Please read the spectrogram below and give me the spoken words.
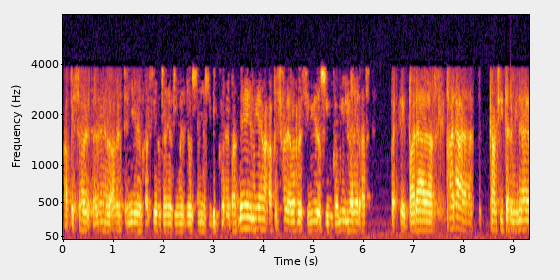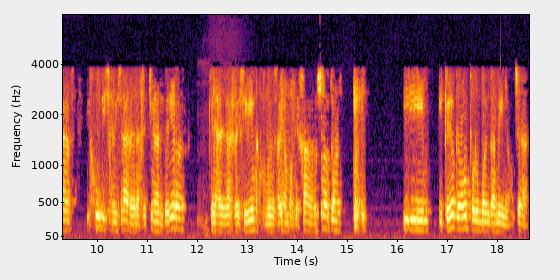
a pesar de tener, haber tenido casi dos años y dos años y pico de pandemia, a pesar de haber recibido 5.000 horas eh, paradas, paradas, casi terminadas y judicializadas de la gestión anterior, que las, recibimos como nos habíamos dejado nosotros, y, creo que vamos por un buen camino. O sea,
